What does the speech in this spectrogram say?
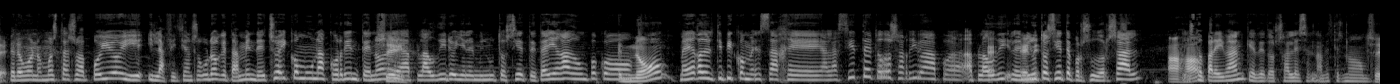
seguramente Pero bueno, muestra su apoyo y, y la afición seguro que también. De hecho, hay como una corriente, ¿no? Sí. De aplaudir hoy en el minuto 7. ¿Te ha llegado un poco...? No. Me ha llegado el típico mensaje a las 7, todos arriba aplaudir. En el Eh, en- minuto 7 por su dorsal. Ajá. Esto para Iván, que de dorsales a veces no... Sí.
